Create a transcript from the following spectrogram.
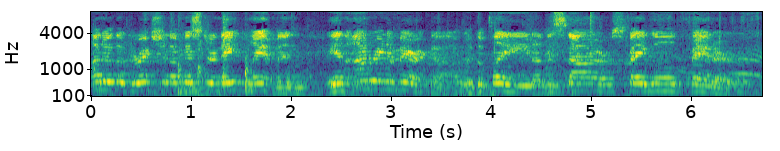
under the direction of Mr. Nate Lampman, in honoring America with the playing of the Star Spangled Banner.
